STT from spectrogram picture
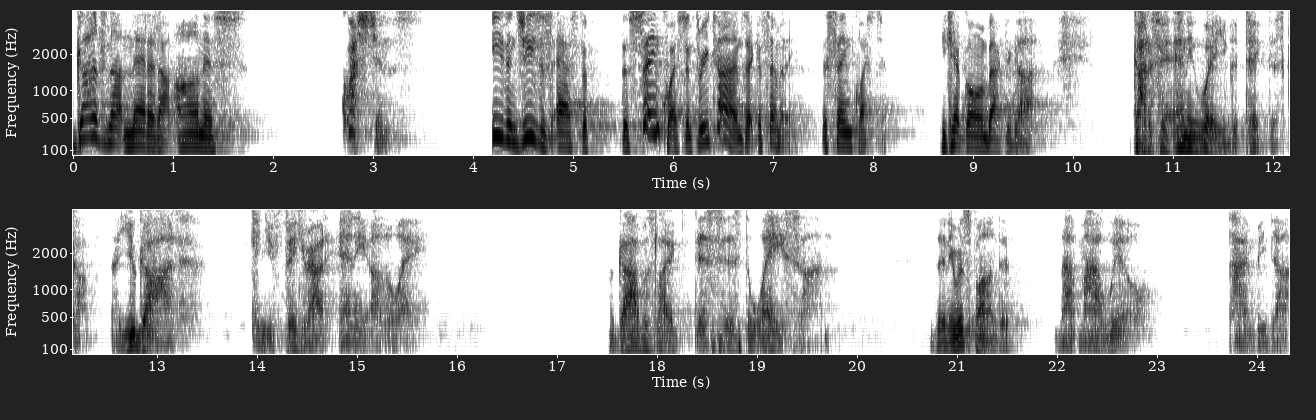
God's not mad at our honest questions. Even Jesus asked the the same question three times at Gethsemane. The same question. He kept going back to God. God is saying, any way you could take this cup. Now, you, God, can you figure out any other way? But God was like, this is the way, son. Then he responded, not my will. Time be done.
